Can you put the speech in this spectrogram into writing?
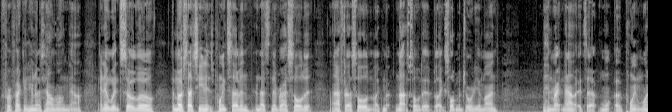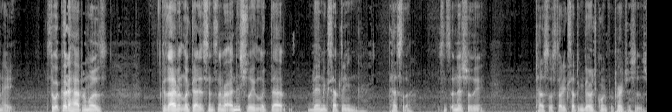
for fucking who knows how long now. And it went so low. The most I've seen it is 0.7, and that's never I sold it. And after I sold, like, not sold it, but like sold majority of mine and right now it's at a uh, one eight. So what could have happened was, because I haven't looked at it since never I initially looked at them accepting Tesla, since initially Tesla started accepting Dogecoin for purchases,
